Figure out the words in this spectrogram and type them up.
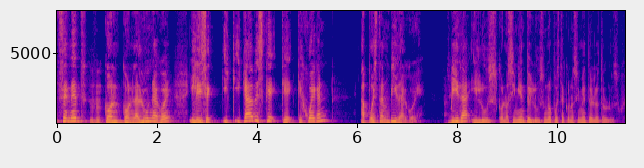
Zenet con, con la luna, güey. Y le dice, y, y cada vez que, que- que juegan, apuestan vida, güey. Vida y luz, conocimiento y luz. Uno apuesta conocimiento y el otro luz, güey.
